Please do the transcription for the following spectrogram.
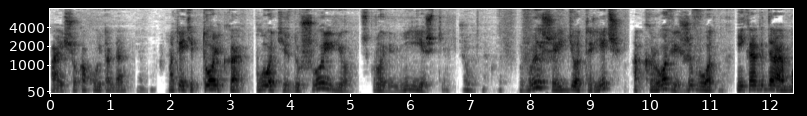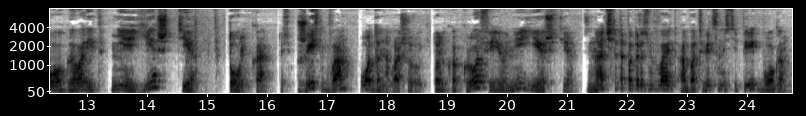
А еще какую тогда? Смотрите, только плоти с душой ее, с кровью не ешьте. Выше идет речь о крови животных. И когда Бог говорит «не ешьте», только. То есть жизнь вам отдана в ваши руки. Только кровь ее не ешьте. Значит, это подразумевает об ответственности перед Богом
